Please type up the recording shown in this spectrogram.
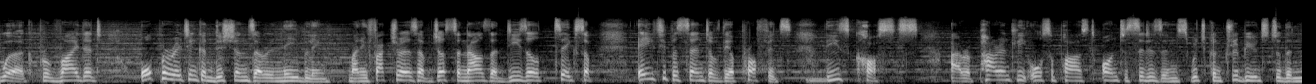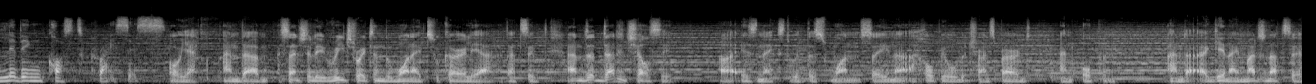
work provided operating conditions are enabling. Manufacturers have just announced that diesel takes up 80% of their profits. These costs are apparently also passed on to citizens, which contributes to the living cost crisis. Oh, yeah. And um, essentially reiterating the one I took earlier, that's it. And uh, Daddy Chelsea uh, is next with this one, saying, uh, I hope it will be transparent and open. And again, I imagine that's a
